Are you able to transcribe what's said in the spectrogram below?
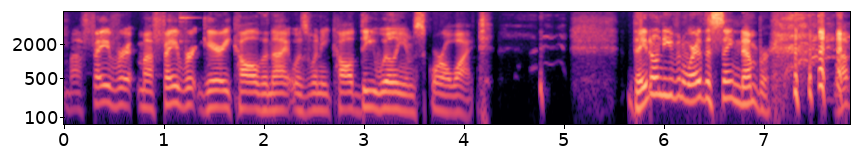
My favorite, my favorite Gary call of the night was when he called D. Williams Squirrel White. They don't even wear the same number. my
